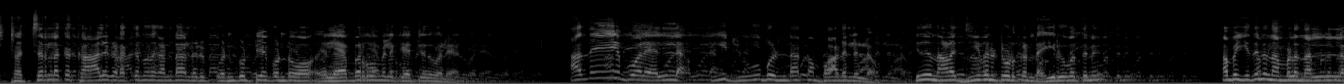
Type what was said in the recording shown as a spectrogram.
സ്ട്രെച്ചറിലൊക്കെ കാൽ കിടക്കുന്നത് കണ്ടാൽ ഒരു പെൺകുട്ടിയെ കൊണ്ട് ലേബർ റൂമിൽ കയറ്റിയത് പോലെയാണ്. അതേപോലെ അല്ല ഈ രൂപം ഉണ്ടാക്കാൻ പാടില്ലല്ലോ. ഇത് നാളെ ജീവനിട്ട് കൊടുക്കണ്ടേ? ഈ രൂപത്തിന്? അപ്പൊ ഇതിന് നമ്മൾ നല്ല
